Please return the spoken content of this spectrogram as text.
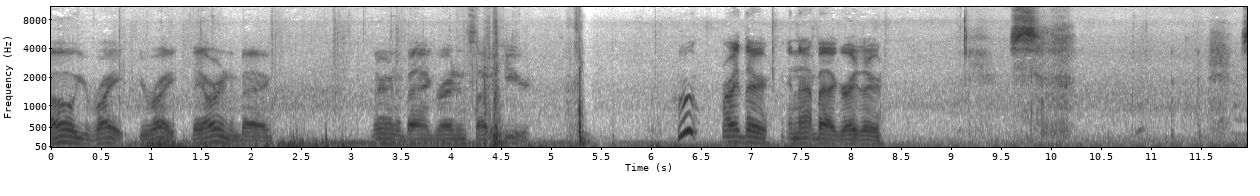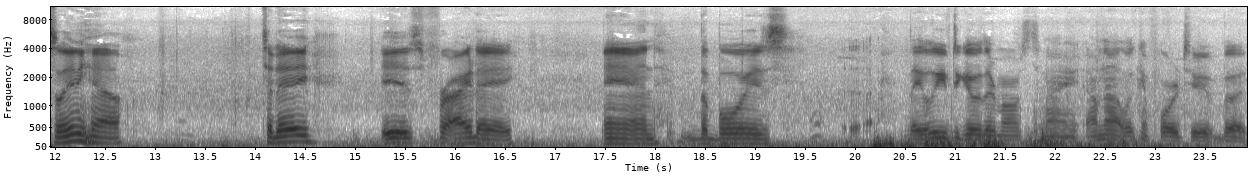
Oh, you're right. You're right. They are in a bag. They're in a bag right inside of here. Whoop, right there. In that bag right there. So anyhow, today is Friday and the boys uh, they leave to go to their mom's tonight. I'm not looking forward to it, but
